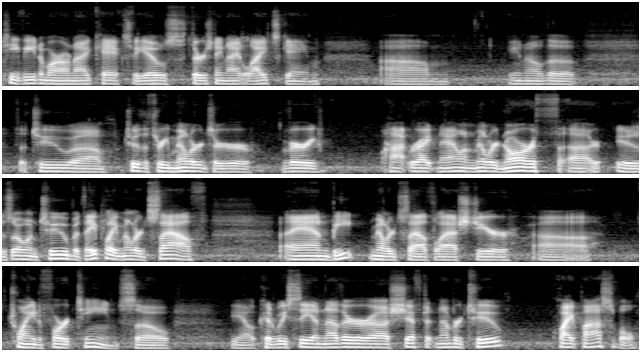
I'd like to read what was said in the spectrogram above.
TV tomorrow night, KXVO's Thursday Night Lights game. Um, you know the the two um, two of the three Millards are very hot right now, and Millard North uh, is 0 2, but they play Millard South and beat Millard South last year, uh, 20 to 14. So, you know, could we see another uh, shift at number two? Quite possible.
